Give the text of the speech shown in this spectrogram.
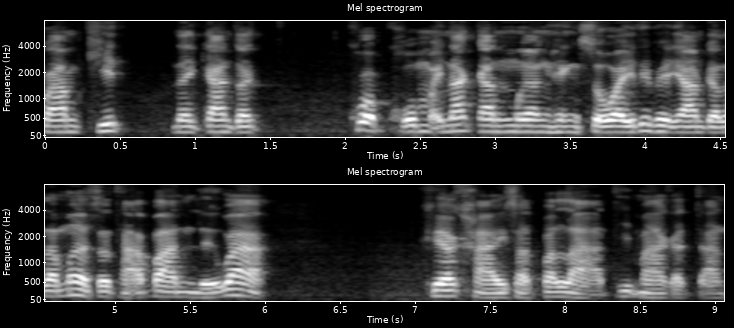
ความคิดในการจะควบคุมไอ้นักการเมืองเฮงซวยที่พยายามจะละเมิดสถาบันหรือว่า เครือข่ายสัตว์ประหลาดที่มากับจาน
